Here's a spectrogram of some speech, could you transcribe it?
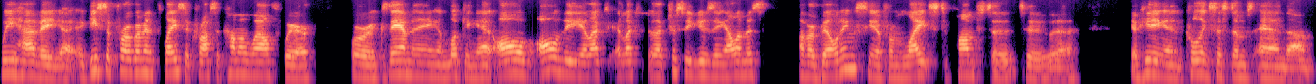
We have a, a GESA program in place across the Commonwealth where we're examining and looking at all, all the elect, elect, electricity using elements of our buildings, you know, from lights to pumps to, to uh, you know, heating and cooling systems and um,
